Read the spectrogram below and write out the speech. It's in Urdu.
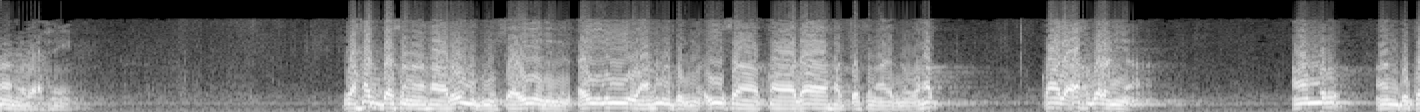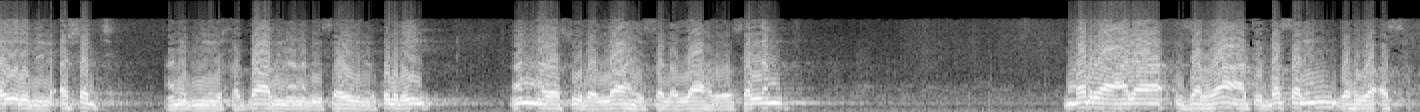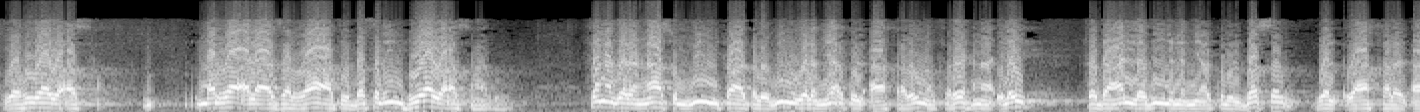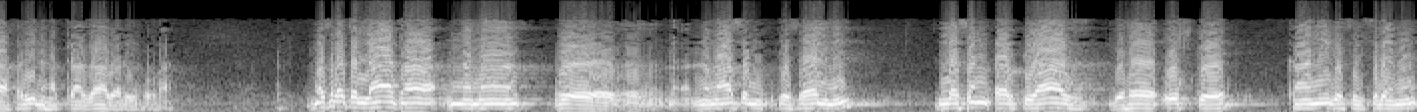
الرحمن الرحيم. وحدثنا هارون بن سعيد الأيلي وأحمد بن عيسى قال حدثنا ابن وهب قال أخبرني عمرو عن بكير بن الأشج عن ابن خباب عن أبي سعيد الخدري أن رسول الله صلى الله عليه وسلم مر على زراعة بصل وهو وهو وأصحاب مر على زراعة بصل هو وأصحابه فنزل الناس منهم فأكلوا منه ولم يأكل آخرون فرحنا إليه فدعا الذين لم يأكلوا البصل وأخر الآخرين حتى ذاب ريحها مسئلہ چل رہا تھا نماز نماز کے سیل میں لہسن اور پیاز جو ہے، اس کے کھانے کے سلسلے میں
